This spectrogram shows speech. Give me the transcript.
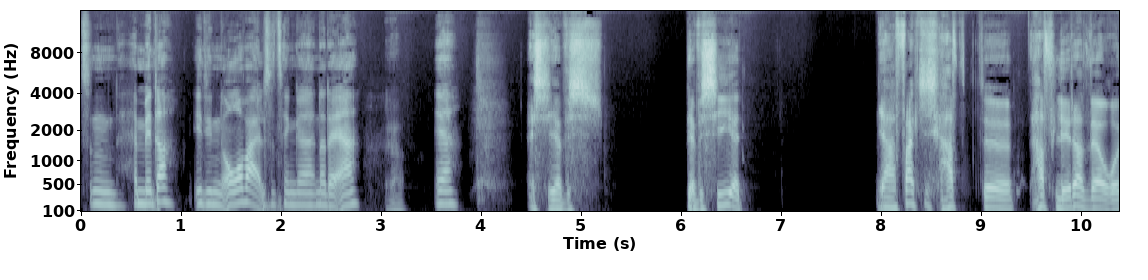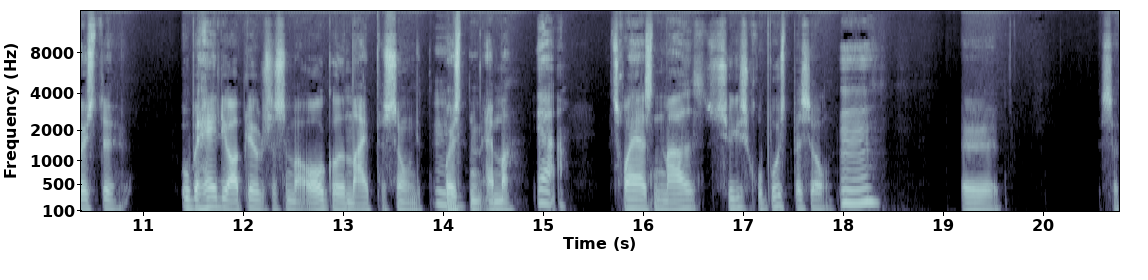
sådan have med dig i din overvejelse, tænker jeg, når det er. Ja. Ja. Altså, jeg vil, jeg vil sige, at jeg har faktisk haft, øh, haft lettere ved at ryste ubehagelige oplevelser, som har overgået mig personligt. Mm. Ryste dem af mig. Ja. Jeg tror, jeg er sådan en meget psykisk robust person. Mm. Øh, så,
